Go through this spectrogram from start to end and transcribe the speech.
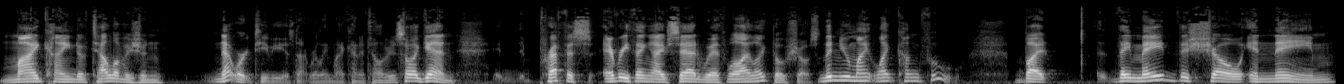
my kind of television. Network TV is not really my kind of television. So again, preface everything I've said with, well, I like those shows. Then you might like Kung Fu. but they made the show in name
